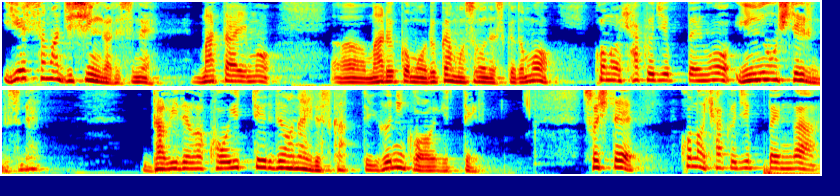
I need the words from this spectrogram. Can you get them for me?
イエス様自身がですね、マタイも、マルコもルカもそうですけども、この110編を引用しているんですね。ダビデはこう言っているではないですかっていうふうにこう言っている。そして、この110編が、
